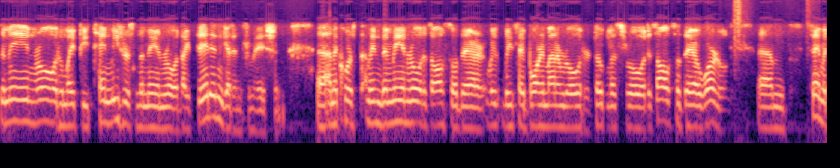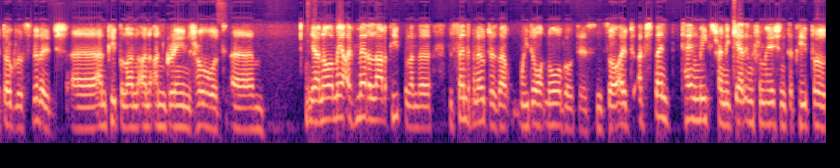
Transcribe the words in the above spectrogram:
the main road, who might be 10 metres from the main road, like, they didn't get information. Uh, and of course, I mean, the main road is also there. We, we say Manor Road or Douglas Road. It's also their world. Um, same with Douglas Village uh, and people on, on, on Grange Road. Um, yeah, no, I mean, I've met a lot of people, and the, the sentiment out there is that we don't know about this. And so I've, I've spent 10 weeks trying to get information to people.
